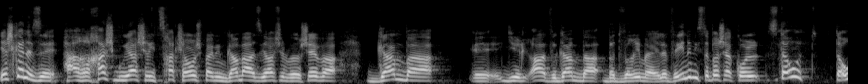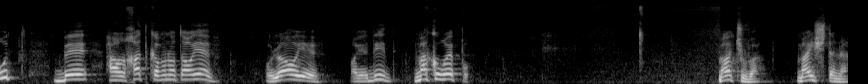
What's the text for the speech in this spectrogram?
יש כאן איזו הערכה שגויה של יצחק שלוש פעמים, גם בעזיבה של באר שבע, גם ביראה וגם בדברים האלה, והנה מסתבר שהכל זה טעות, טעות בהערכת כוונות האויב, או לא האויב, או הידיד. מה קורה פה? מה התשובה? מה השתנה?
